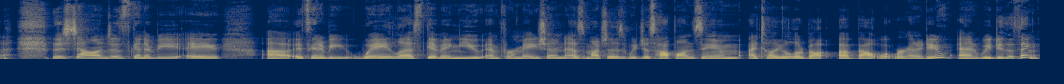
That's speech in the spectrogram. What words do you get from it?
this challenge is going to be a uh, it's going to be way less giving you information as much as we just hop on Zoom. I tell you a little about about what we're going to do, and we do the thing.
